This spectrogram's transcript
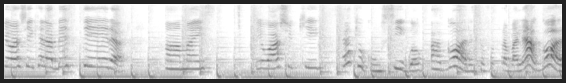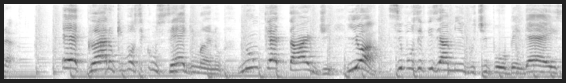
Eu achei que era besteira. Ah, mas eu acho que. Será que eu consigo agora? Se eu for trabalhar agora? É claro que você consegue, mano. Nunca é tarde. E ó, se você fizer amigos tipo o Ben 10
